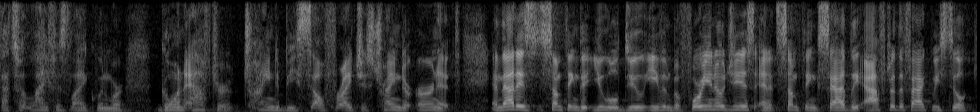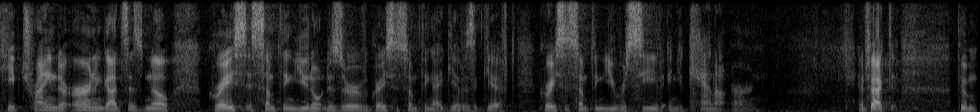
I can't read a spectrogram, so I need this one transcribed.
That's what life is like when we're going after trying to be self righteous, trying to earn it. And that is something that you will do even before you know Jesus, and it's something sadly after the fact we still keep trying to earn. And God says, No, grace is something you don't deserve. Grace is something I give as a gift. Grace is something you receive and you cannot earn. In fact, the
